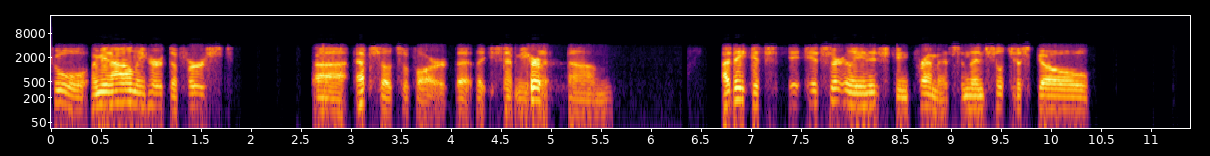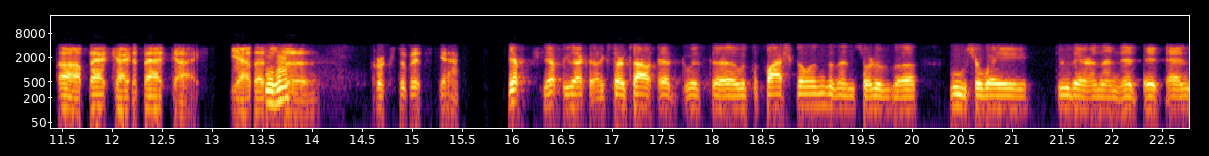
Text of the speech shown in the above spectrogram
cool. I mean, I only heard the first uh episode so far that that you sent me, Sure. but um I think it's it, it's certainly an interesting premise, and then she'll just go uh bad guy to bad guy. Yeah, that's Mhm. the crux of it. Yeah. Yep, yep, exactly. Like starts out at with uh, with the Flash villains, and then sort of uh, moves her way through there, and then it it and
